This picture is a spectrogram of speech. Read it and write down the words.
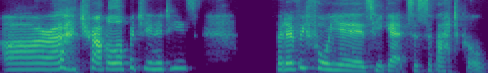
our uh, travel opportunities. but every four years he gets a sabbatical.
